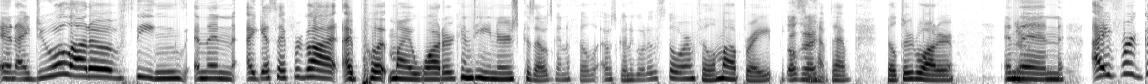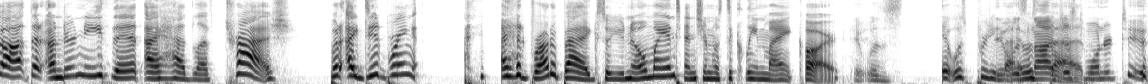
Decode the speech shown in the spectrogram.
and I do a lot of things, and then I guess I forgot I put my water containers because I was gonna fill. I was gonna go to the store and fill them up, right? Because Okay. You have to have filtered water, and Yeah. then I forgot that underneath it I had left trash, but I did bring. I had brought a bag, so you know my intention was to clean my car. it was It was pretty it bad. was, it was not bad. just one or two.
